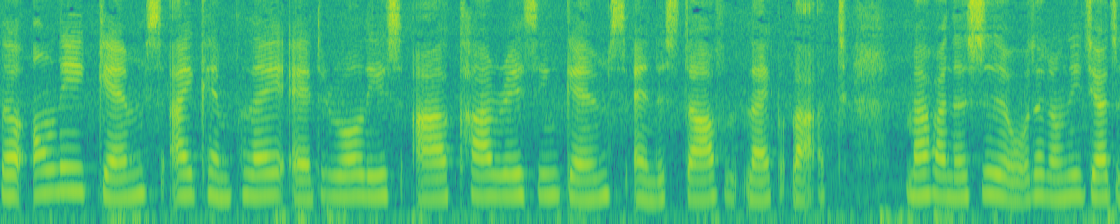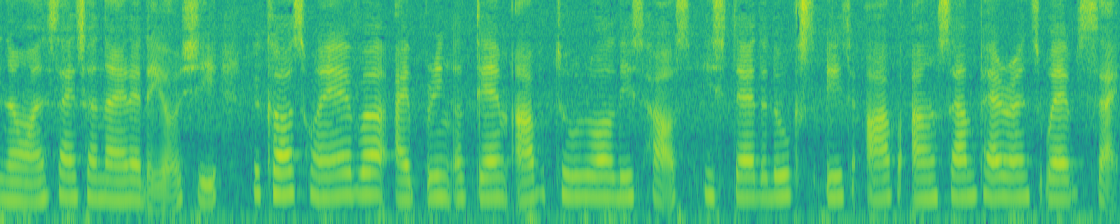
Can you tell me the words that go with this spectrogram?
The only games I can play at Rowley's are car racing games and stuff like that. 麻烦的是，我在农地家只能玩赛车那一类的游戏。Because whenever I bring a game up to Rowley's' house, his dad looks it up on some parent's website.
